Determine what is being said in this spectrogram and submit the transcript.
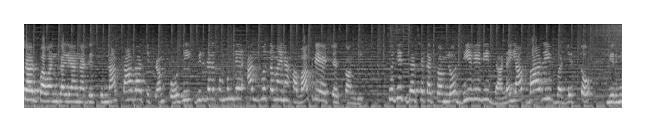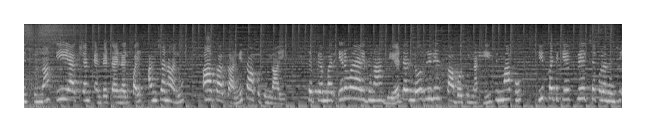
పవన్ కళ్యాణ్ నటిస్తున్న తాజా చిత్రం ఓజీ విడుదలకు ముందే అద్భుతమైన హవా క్రియేట్ చేస్తోంది. సుజిత్ దర్శకత్వంలో డివివి దానయ్య భారీ బడ్జెట్తో నిర్మిస్తున్న ఈ యాక్షన్ ఎంటర్టైనర్ పై అంచనాలు ఆకాశాన్ని తాకుతున్నాయి. సెప్టెంబర్ ఇరవై ఐదున థియేటర్లో రిలీజ్ కాబోతున్న ఈ సినిమాకు ఇప్పటికే ప్రేక్షకుల నుంచి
